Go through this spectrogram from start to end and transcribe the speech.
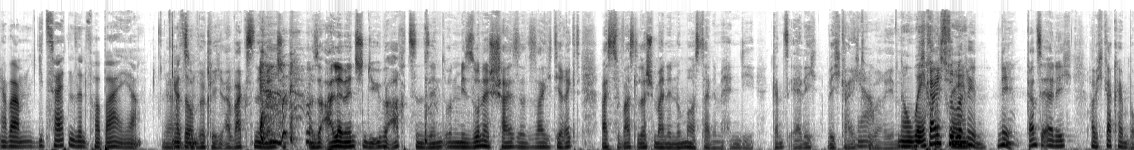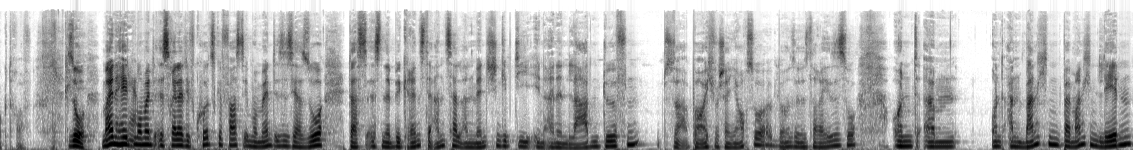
Aber die Zeiten sind vorbei, ja. Ja, also, wirklich erwachsene Menschen, also alle Menschen, die über 18 sind und mir so eine Scheiße, sage ich direkt, weißt du was, lösch meine Nummer aus deinem Handy. Ganz ehrlich, will ich gar nicht Ja. drüber reden. No will way ich gar nicht drüber same. reden. Nee, ganz ehrlich, habe ich gar keinen Bock drauf. So, mein Hate-Moment ist relativ kurz gefasst. Im Moment ist es ja so, dass es eine begrenzte Anzahl an Menschen gibt, die in einen Laden dürfen. Das war bei euch wahrscheinlich auch so, bei uns in Österreich ist es so. Und ähm, und an manchen, bei manchen Läden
